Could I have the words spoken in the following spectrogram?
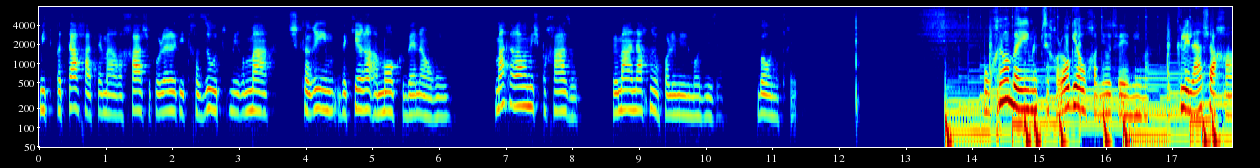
מתפתחת למערכה שכוללת התחזות, מרמה, שקרים וקרע עמוק בין ההורים. מה קרה במשפחה הזאת, ומה אנחנו יכולים ללמוד מזה? בואו נתחיל. ברוכים הבאים לפסיכולוגיה, רוחניות וימימה. כלילה שחר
